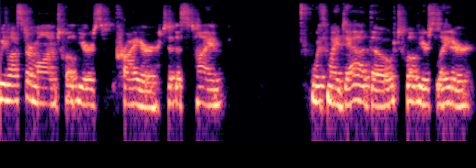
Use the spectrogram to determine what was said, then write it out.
we lost our mom 12 years prior to this time. With my dad, though, 12 years later,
